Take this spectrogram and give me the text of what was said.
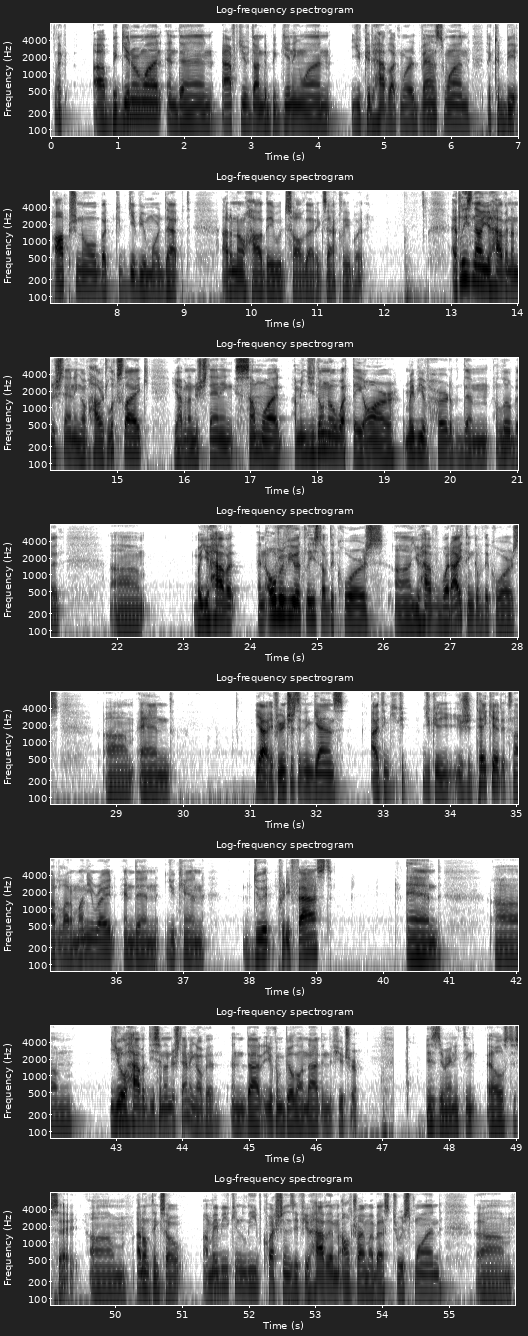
like a beginner one and then after you've done the beginning one you could have like more advanced one that could be optional but could give you more depth. I don't know how they would solve that exactly but at least now you have an understanding of how it looks like. You have an understanding somewhat. I mean you don't know what they are. Maybe you've heard of them a little bit um, but you have a, an overview at least of the course. Uh, you have what i think of the course um, and yeah if you're interested in gans i think you could you could you should take it. It's not a lot of money, right? And then you can do it pretty fast, and um, you'll have a decent understanding of it, and that you can build on that in the future. Is there anything else to say? Um, I don't think so. Uh, maybe you can leave questions if you have them. I'll try my best to respond, um,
